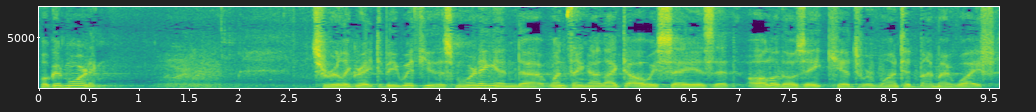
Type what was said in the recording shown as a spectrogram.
Well, good morning. It's really great to be with you this morning. And uh, one thing I like to always say is that all of those eight kids were wanted by my wife.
